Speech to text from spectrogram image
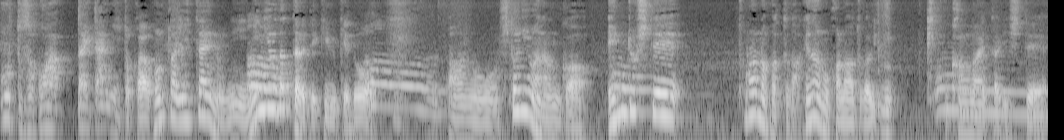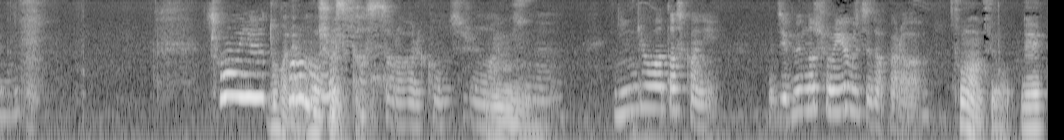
もっとそこは大胆にとか本当は言いたいのにうん。人形だったらできるけどあの人にはなんか遠慮して撮らなかっただけなのかなとかうん結構考えたりして。そういうところももしかしたらあるかもしれないですね、人形は確かに自分の所有物だから。そうなんですよ。で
